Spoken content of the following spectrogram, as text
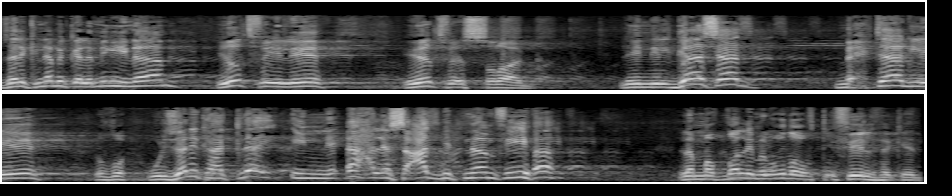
لذلك النبي كان لما يجي ينام يطفئ الايه يطفئ السراج. لأن الجسد محتاج لإيه؟ ولذلك هتلاقي إن أحلى ساعات بتنام فيها لما تضلم الأوضة وتقفلها كده.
